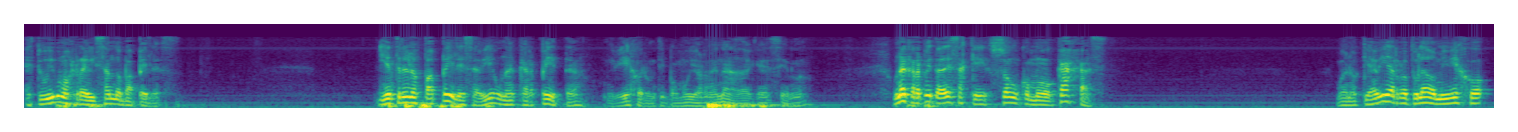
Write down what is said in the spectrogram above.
estuvimos revisando papeles y entre los papeles había una carpeta, mi viejo era un tipo muy ordenado, hay que decirlo, una carpeta de esas que son como cajas. Bueno, que había rotulado mi viejo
